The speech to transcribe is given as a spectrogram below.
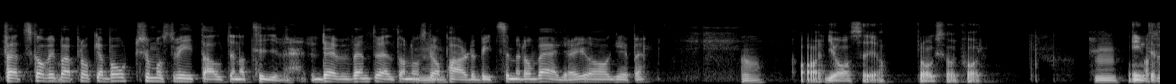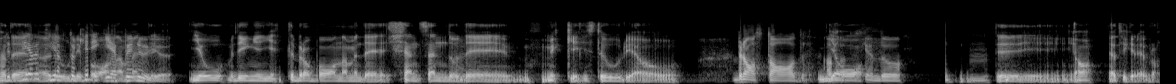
För att ska vi bara plocka bort så måste vi hitta alternativ. Det är eventuellt om de ska Mm. ha powderbitsen men de vägrar ju ha GP. Ja. ja, ja säger jag. Prag ska vara kvar. Mm. Inte Alltså, för att det det, är en helt rolig okej bana. Men nu ju. Jo, men det är ingen jättebra bana men det känns ändå. Mm. Det är mycket historia och Bra stad. Alltså, Ja. ändå... mm. det, ja, jag tycker det är bra.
